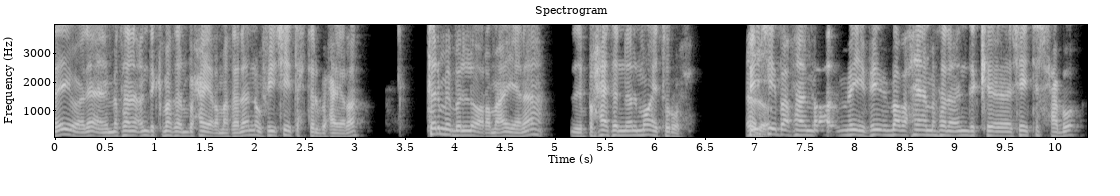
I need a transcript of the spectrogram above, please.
أيوه لا يعني مثلا عندك مثلا بحيرة مثلا وفي شيء تحت البحيرة ترمي بلورة معينة بحيث إن الموية تروح. في. شيء بعض في بعض الأحيان مثلا عندك شيء تسحبه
